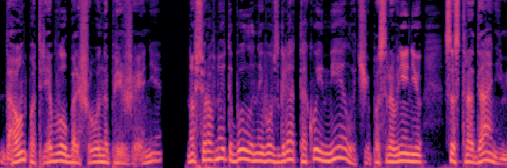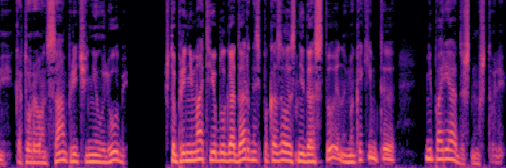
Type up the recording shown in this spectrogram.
да, он потребовал большого напряжения, но все равно это было, на его взгляд, такой мелочью по сравнению со страданиями, которые он сам причинил Любе, что принимать ее благодарность показалось недостойным и каким-то непорядочным, что ли.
